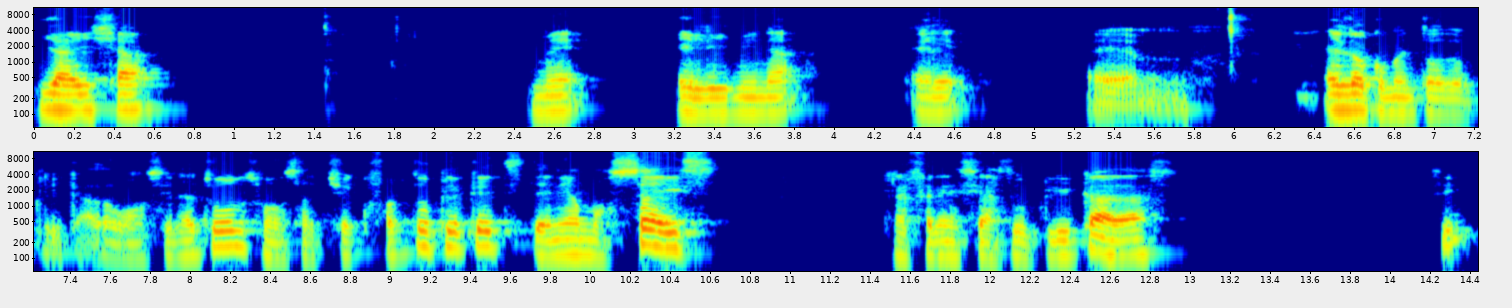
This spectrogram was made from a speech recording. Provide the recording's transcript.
Y ahí ya me elimina el, em, el documento duplicado. Vamos a ir a Tools, vamos a Check for Duplicates. Teníamos seis referencias duplicadas. ¿sí?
